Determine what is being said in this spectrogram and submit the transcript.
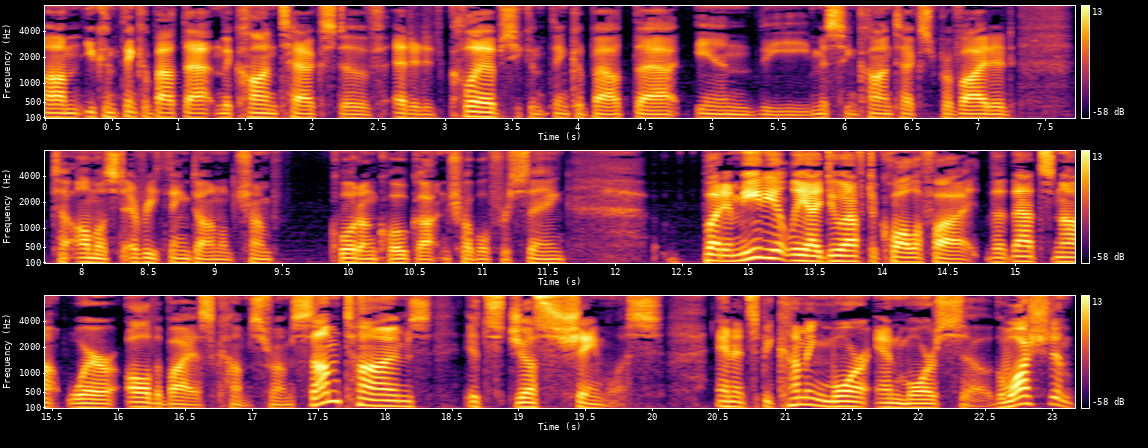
Um, you can think about that in the context of edited clips. You can think about that in the missing context provided to almost everything Donald Trump, quote unquote, got in trouble for saying. But immediately, I do have to qualify that that's not where all the bias comes from. Sometimes it's just shameless, and it's becoming more and more so. The Washington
